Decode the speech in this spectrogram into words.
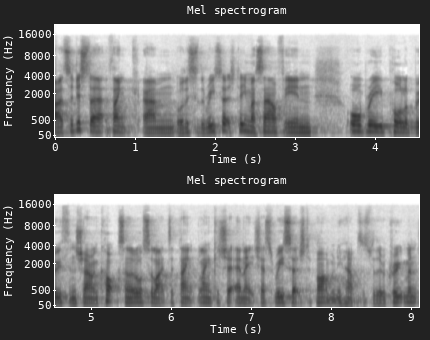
Uh, so just uh, thank, um, well, this is the research team, myself, Ian Albery, Paula Booth, and Sharon Cox. And I'd also like to thank Lancashire NHS Research Department, who helped us with the recruitment.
